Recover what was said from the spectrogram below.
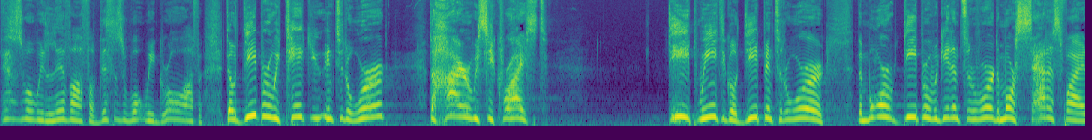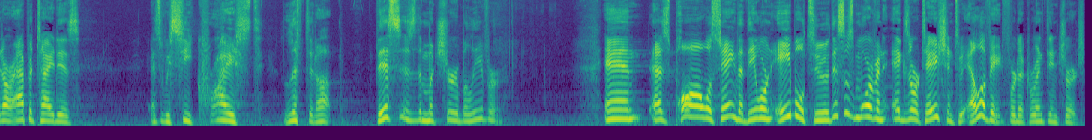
This is what we live off of. This is what we grow off of. The deeper we take you into the Word, the higher we see Christ deep. We need to go deep into the Word. The more deeper we get into the Word, the more satisfied our appetite is as we see Christ lifted up. This is the mature believer. And as Paul was saying that they weren't able to, this is more of an exhortation to elevate for the Corinthian church.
